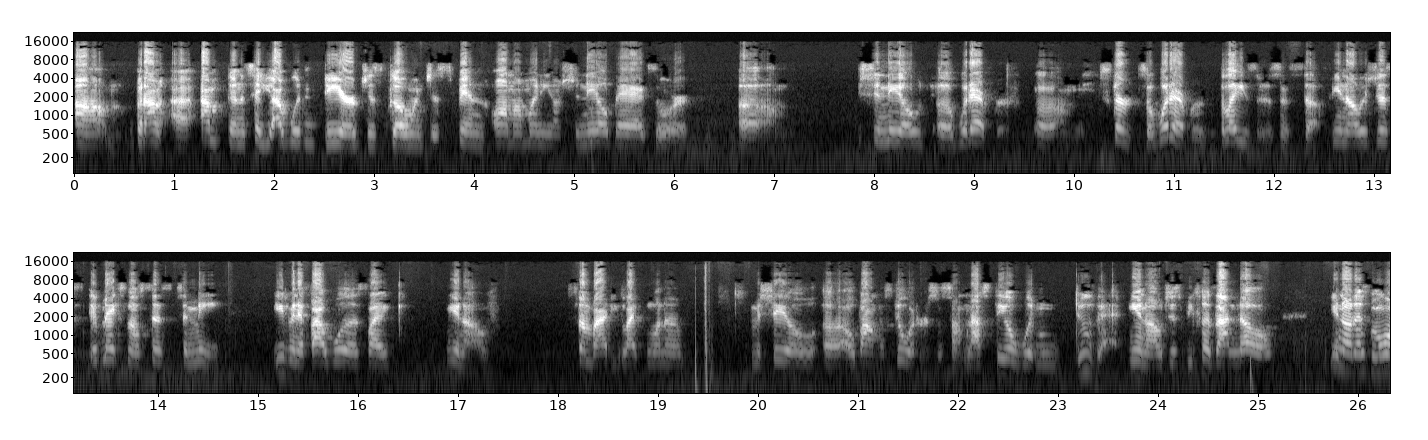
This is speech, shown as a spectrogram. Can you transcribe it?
Um, but I'm I, I'm gonna tell you, I wouldn't dare just go and just spend all my money on Chanel bags or um, Chanel uh, whatever um, skirts or whatever blazers and stuff. You know, it's just it makes no sense to me even if I was like, you know, somebody like one of Michelle uh, Obama's daughters or something, I still wouldn't do that, you know, just because I know, you know, there's more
